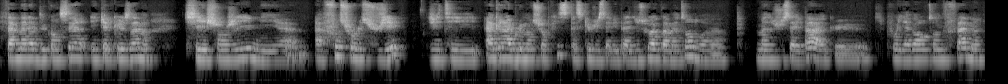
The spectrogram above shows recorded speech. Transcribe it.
femmes malades de cancer et quelques hommes qui échangeait mais euh, à fond sur le sujet. J'étais agréablement surprise parce que je savais pas du tout à quoi m'attendre. Euh, je savais pas que, qu'il pouvait y avoir autant de femmes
